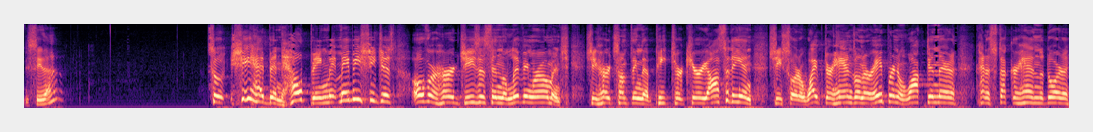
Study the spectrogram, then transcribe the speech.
You see that? So she had been helping. Maybe she just overheard Jesus in the living room and she heard something that piqued her curiosity and she sort of wiped her hands on her apron and walked in there, kind of stuck her head in the door to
